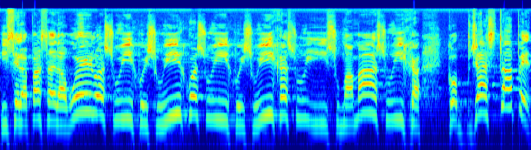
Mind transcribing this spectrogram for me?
Y se la pasa del abuelo a su hijo, y su hijo a su hijo, y su hija a su, y su mamá a su hija. Ya stop it.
